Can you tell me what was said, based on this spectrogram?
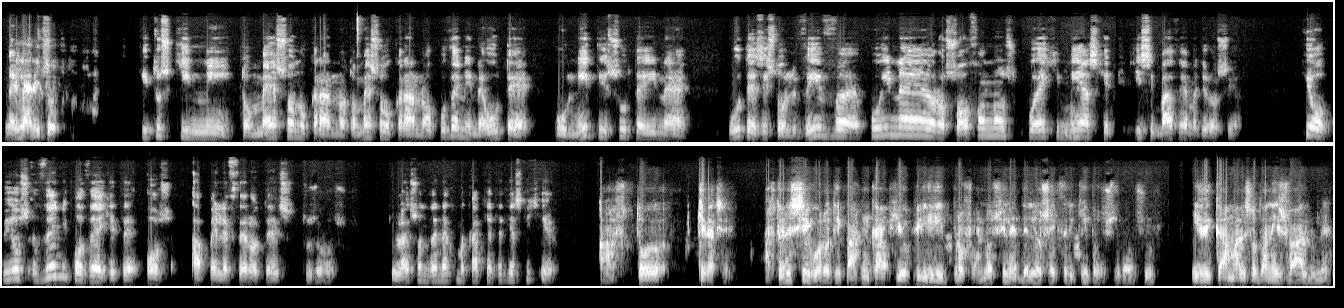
Ναι, δηλαδή το... Τι τους κινεί το μέσο Ουκρανό, το μέσο Ουκρανό που δεν είναι ούτε Ουνίτης, ούτε, είναι, ούτε ζει στο Λβίβ, που είναι ρωσόφωνος, που έχει ναι. μία σχετική συμπάθεια με τη Ρωσία και ο οποίος δεν υποδέχεται ως απελευθερωτές τους Ρώσους. Τουλάχιστον δεν έχουμε κάποια τέτοια στοιχεία. Αυτό, κοίταξε, αυτό είναι σίγουρο ότι υπάρχουν κάποιοι οι οποίοι προφανώς είναι εντελώς εχθρικοί προς τους Ρώσους, ειδικά μάλιστα όταν εισβάλλουν ή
